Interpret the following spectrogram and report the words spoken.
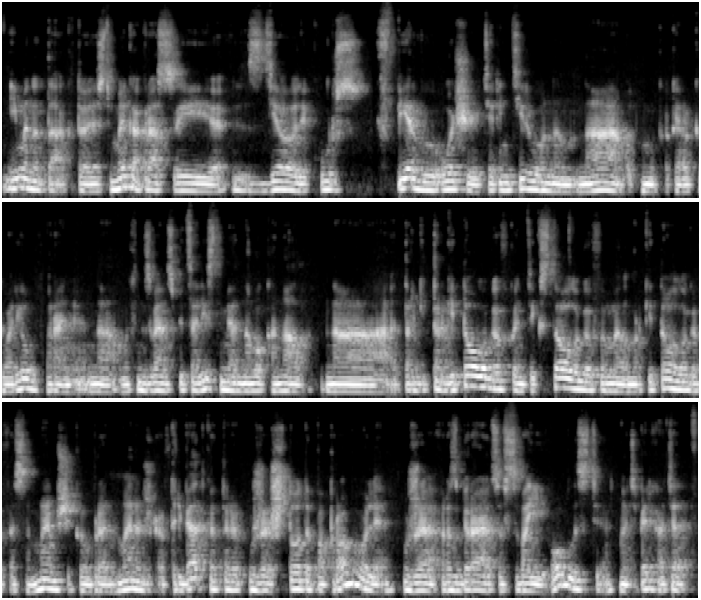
именно так. То есть мы как раз и сделали курс в первую очередь ориентированным на, вот мы, как я говорил ранее, на, мы их называем специалистами одного канала, на таргетологов, контекстологов, email-маркетологов, SMM-щиков, бренд-менеджеров, ребят, которые уже что-то попробовали, уже разбираются в своей области, но теперь хотят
